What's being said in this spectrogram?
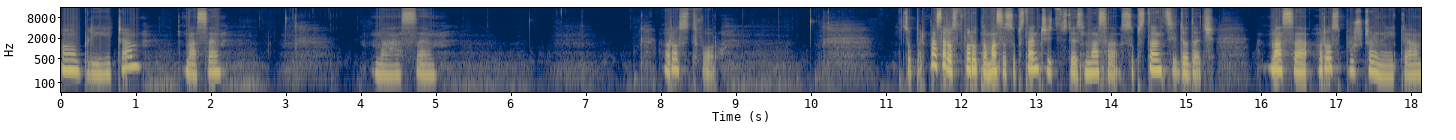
obliczam masę, masę roztworu. Super. Masa roztworu to masa substancji, to jest masa substancji, dodać masa rozpuszczalnika.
